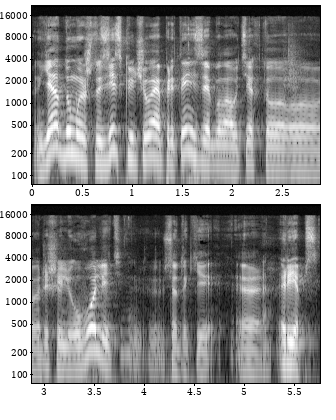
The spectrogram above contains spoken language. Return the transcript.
Я думаю, что здесь ключевая претензия была у тех, кто э, решили уволить все-таки Репс.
